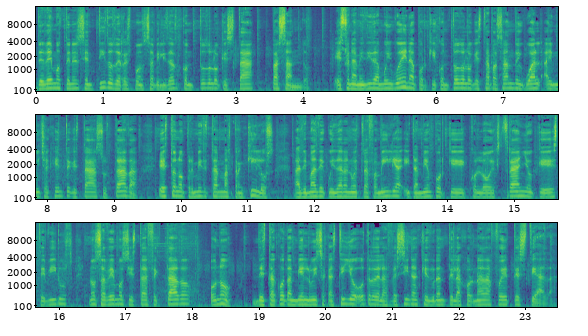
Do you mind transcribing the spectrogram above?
debemos tener sentido de responsabilidad con todo lo que está pasando. Es una medida muy buena porque con todo lo que está pasando igual hay mucha gente que está asustada. Esto nos permite estar más tranquilos, además de cuidar a nuestra familia y también porque con lo extraño que este virus no sabemos si está afectado o no. Destacó también Luisa Castillo, otra de las vecinas que durante la jornada fue testeada.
